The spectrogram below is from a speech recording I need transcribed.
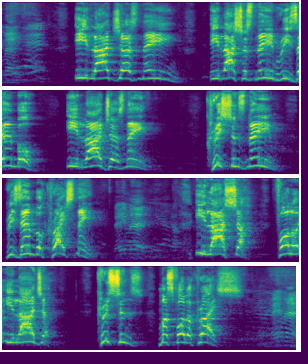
Amen. Elijah's name, Elisha's name resemble Elijah's name. Christian's name resemble Christ's name. Amen. Elisha follow Elijah. Christians must follow Christ. Amen.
